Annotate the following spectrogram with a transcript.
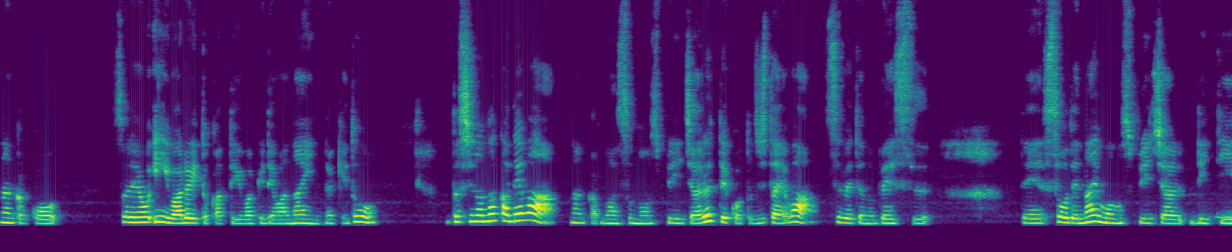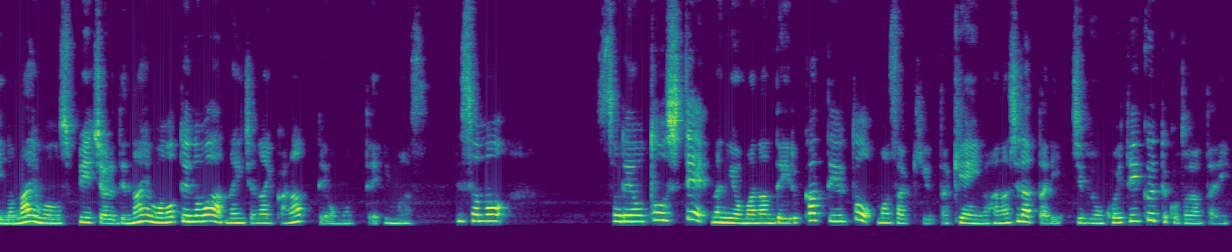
なんかこうそれをいい悪いとかっていうわけではないんだけど私の中ではなんかまあそのスピリチュアルっていうこと自体は全てのベースでそうでないものスピリチュアリティのないものスピリチュアルでないものっていうのはないんじゃないかなって思っています。でそのそれを通して何を学んでいるかっていうと、まあ、さっき言った権威の話だったり自分を超えていくってことだったり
